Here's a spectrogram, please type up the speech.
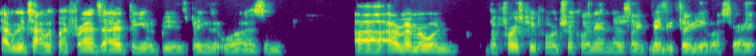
have a good time with my friends. I didn't think it would be as big as it was. And uh, I remember when the first people were trickling in, there's like maybe 30 of us, right?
